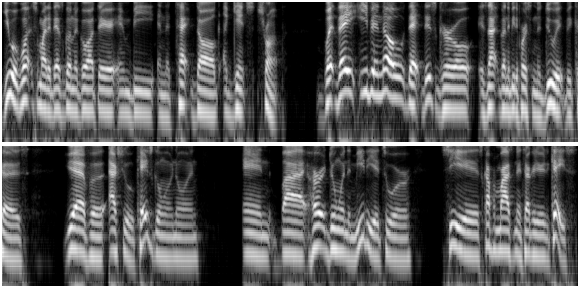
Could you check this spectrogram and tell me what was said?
you would want somebody that's going to go out there and be an attack dog against Trump. But they even know that this girl is not going to be the person to do it because you have an actual case going on. And by her doing the media tour, she is compromising the integrity of the case.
